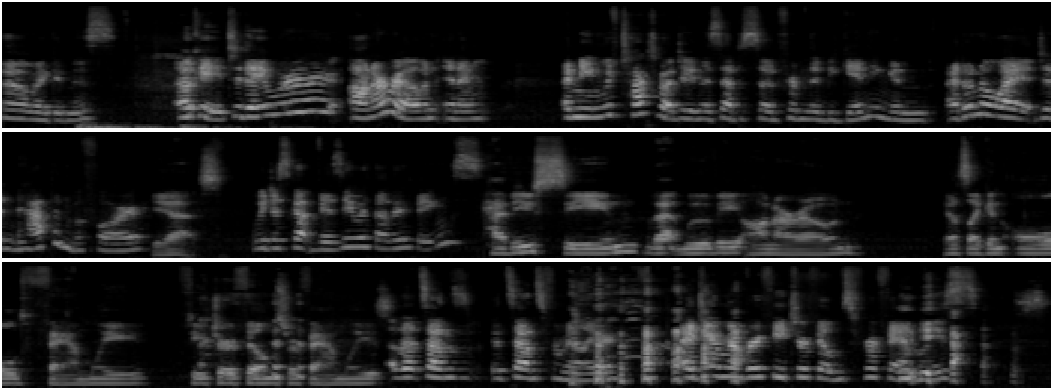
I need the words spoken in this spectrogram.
oh my goodness. Okay, today we're on our own, and I'm. I mean, we've talked about doing this episode from the beginning, and I don't know why it didn't happen before. yes. We just got busy with other things. Have you seen that movie On Our Own? It's like an old family feature films for families. Oh, that sounds. It sounds familiar. I do remember feature films for families. Yes.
